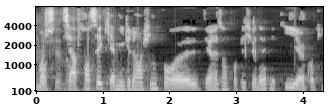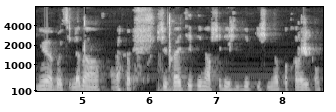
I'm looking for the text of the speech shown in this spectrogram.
Bon, c'est un Français qui a migré en Chine pour euh, des raisons professionnelles et qui euh, continue à bosser de là-bas. hein. J'ai pas été démarché des, des petits chinois pour travailler contre.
